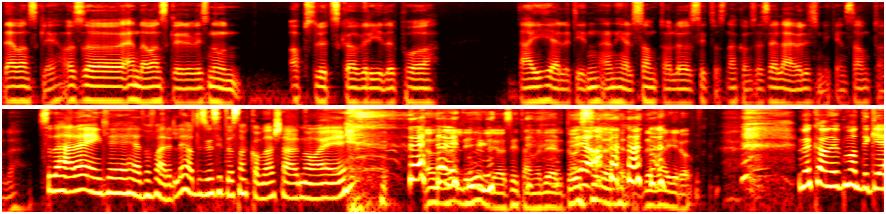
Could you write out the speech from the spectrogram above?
det er vanskelig. Og så enda vanskeligere hvis noen absolutt skal vri det på deg hele tiden. En hel samtale og sitte og snakke om seg selv er jo liksom ikke en samtale. Så det her er egentlig helt forferdelig, at du skal sitte og snakke om deg sjæl nå i Ja, men det er veldig hyggelig å sitte her med dere to, så det, det veier opp. Men kan vi på en måte ikke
